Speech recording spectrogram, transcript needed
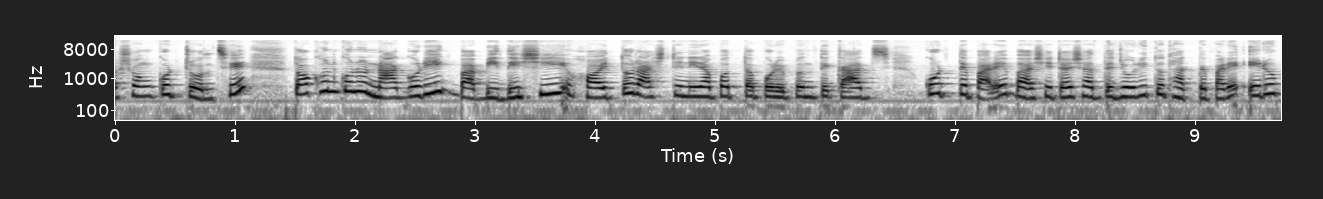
অসংকট চলছে, তখন কোনো নাগরিক বা বিদেশি হয়তো রাষ্ট্রের নিরাপত্তা পরিপন্থী কাজ করতে পারে বা সেটার সাথে জড়িত থাকতে পারে। এরূপ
